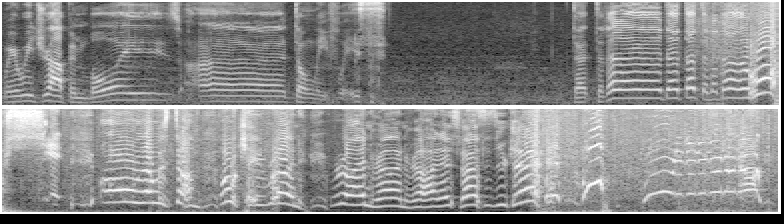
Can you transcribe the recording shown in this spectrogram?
Where we dropping, boys? Uh, don't leave, please. Da, da, da, da, da, da, da, da. Oh, shit! Oh, that was dumb! Okay, run! Run, run, run as fast as you can! Oh! Oh, no, no, no, no, no, no!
